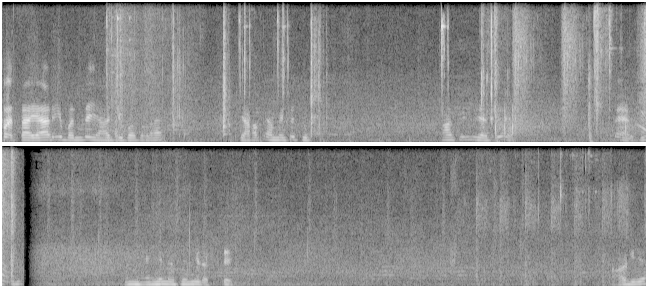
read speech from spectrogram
पता यार ये बंदे यहाँ छुपा पड़ा है। यहाँ पे हमेशा छुप कहाँ के नहीं रहते? पैर भी हम महँगे नशे नहीं रखते। आ गया।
